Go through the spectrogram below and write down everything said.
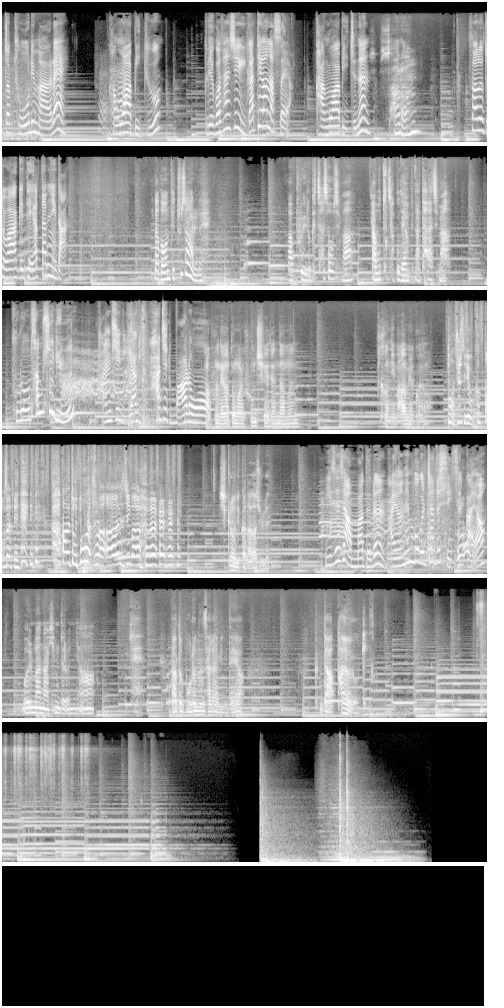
옛적 조우리 마을에 강호와 비주 그리고 산식이가 태어났어요. 강호와 비주는 사랑? 서로 좋아하게 되었답니다. 나 너한테 투자할래. 앞으로 이렇게 찾아오지 마. 아무튼 자꾸 내 앞에 나타나지 마. 그럼 삼식이는? 삼식 이야기 하지도 말어. 앞으로 내가 똥을 훔치게 된다면 그건 네 마음일 거야. 도와주세요, 검- 검사님. 아, 도, 도와주라, 제발. 시끄러우니까 나가줄래? 이 셋의 엄마들은 과연 행복을 찾을 수 있을까요? 얼마나 힘들었냐. 나도 모르는 사람인데요. 근데 아파요, 여기.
